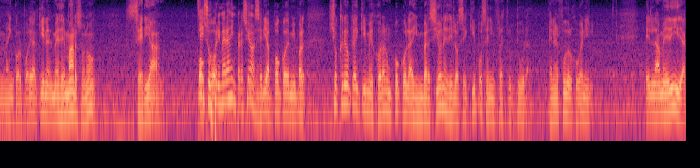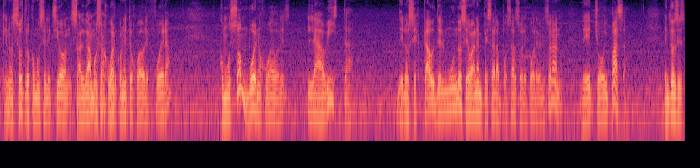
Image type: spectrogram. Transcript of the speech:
me incorporé aquí en el mes de marzo, ¿no? Sería... sí, sus poco- primeras impresiones. Sería poco de mi parte. Yo creo que hay que mejorar un poco las inversiones de los equipos en infraestructura, en el fútbol juvenil. En la medida que nosotros como selección salgamos a jugar con estos jugadores fuera, como son buenos jugadores, la vista de los scouts del mundo se van a empezar a posar sobre jugadores venezolanos. De hecho, hoy pasa. Entonces,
